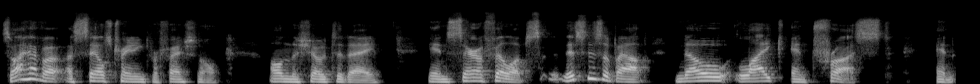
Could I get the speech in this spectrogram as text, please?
So I have a, a sales training professional on the show today and Sarah Phillips. This is about know, like, and trust and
